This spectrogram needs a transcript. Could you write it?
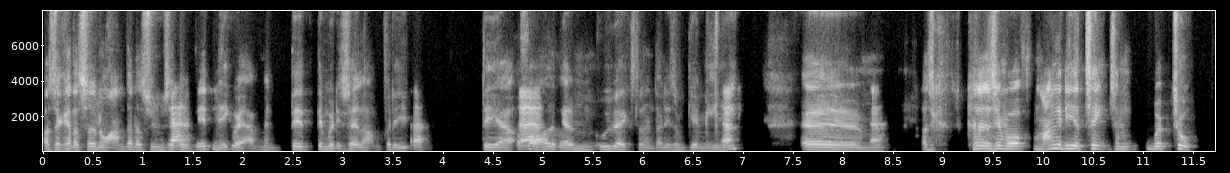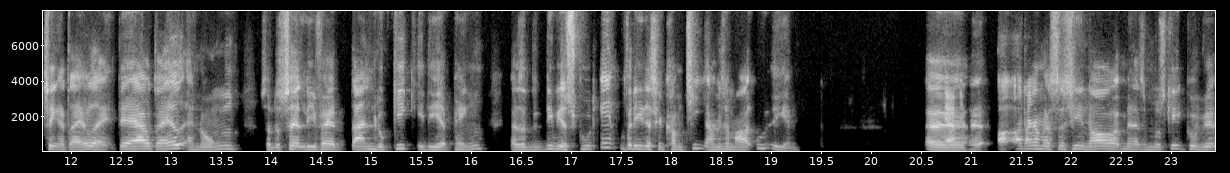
Og så kan der sidde nogle andre, der synes, ja. at det, det er den ikke værd, men det, det må de selv om, fordi ja. det er ja. forholdet mellem udvekslerne, der ligesom giver mening. Ja. Øhm, ja. Og så kan jeg se, hvor mange af de her ting, som Web2 ting er drevet af, det er jo drevet af nogen, som du selv lige fandt, der er en logik i de her penge. Altså, de bliver skudt ind, fordi der skal komme 10 gange så meget ud igen. Ja. Øh, og, og der kan man så sige, nå, men altså måske kunne vi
